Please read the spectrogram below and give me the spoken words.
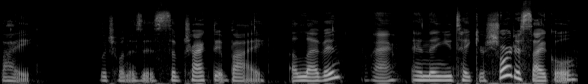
by, which one is this? Subtract it by 11 Okay. and then you take your shortest cycle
